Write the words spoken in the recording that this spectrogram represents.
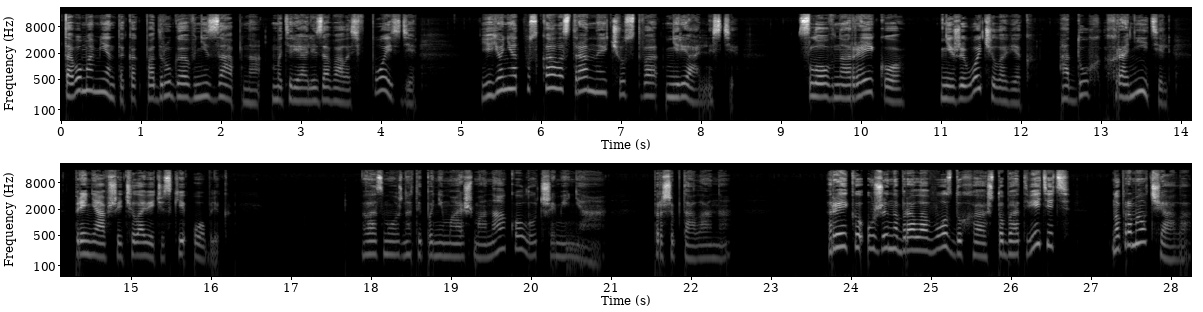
того момента, как подруга внезапно материализовалась в поезде, ее не отпускало странное чувство нереальности. Словно Рейко не живой человек, а дух-хранитель, принявший человеческий облик. «Возможно, ты понимаешь Монако лучше меня», прошептала она. Рейка уже набрала воздуха, чтобы ответить, но промолчала,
